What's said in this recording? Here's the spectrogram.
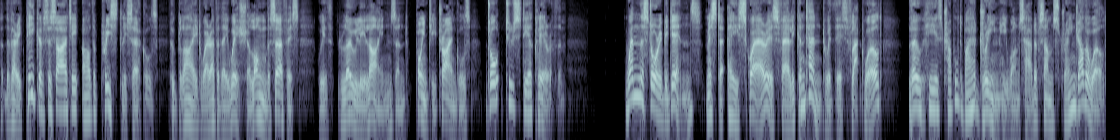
At the very peak of society are the priestly circles, who glide wherever they wish along the surface, with lowly lines and pointy triangles taught to steer clear of them. When the story begins, Mr. A Square is fairly content with this flat world, though he is troubled by a dream he once had of some strange other world,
